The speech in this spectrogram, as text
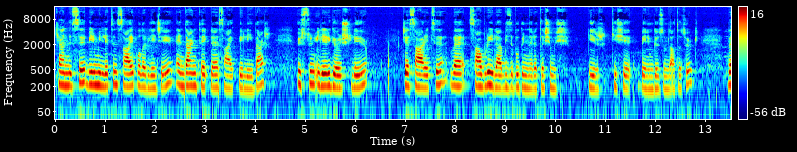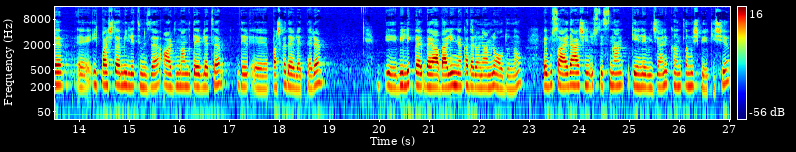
Kendisi bir milletin sahip olabileceği ender niteliklere sahip bir lider. Üstün ileri görüşlüğü, cesareti ve sabrıyla bizi bugünlere taşımış bir kişi benim gözümde Atatürk. Ve e, ilk başta milletimize, ardından da devlete, de, e, başka devletlere e, birlik ve beraberliğin ne kadar önemli olduğunu ve bu sayede her şeyin üstesinden gelinebileceğini kanıtlamış bir kişi.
